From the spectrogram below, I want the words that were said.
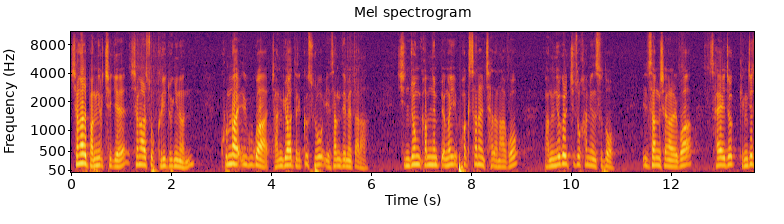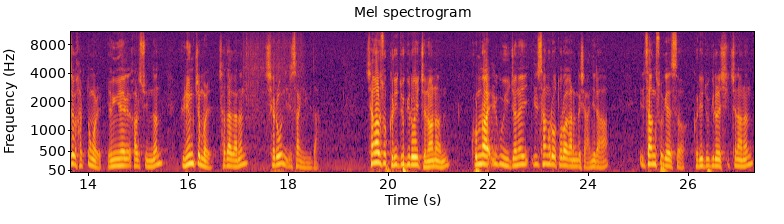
생활 방역 체계 생활 속 거리두기는 코로나19가 장기화될 것으로 예상됨에 따라 신종 감염병의 확산을 차단하고 방역을 지속하면서도 일상생활과 사회적 경제적 활동을 영위해 갈 수 있는 균형점을 찾아가는 새로운 일상입니다. 생활 속 거리두기로의 전환은 코로나19 이전의 일상으로 돌아가는 것이 아니라 일상 속에서 거리두기를 실천하는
